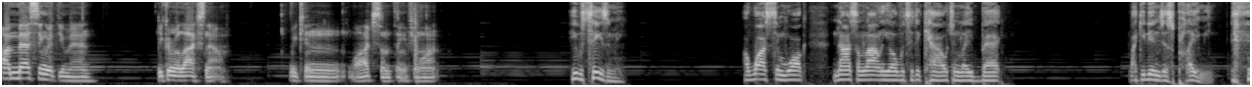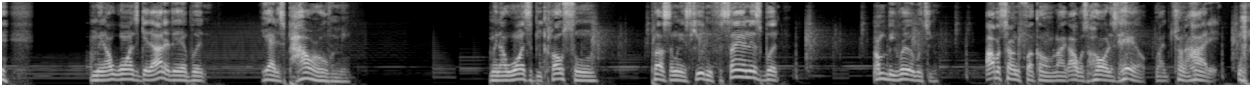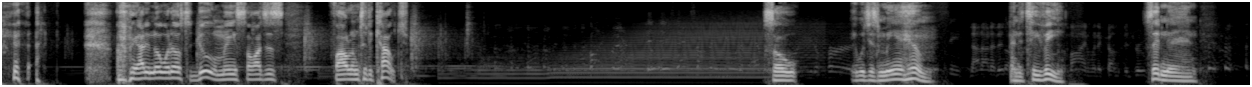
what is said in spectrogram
I'm messing with you, man. You can relax now. We can watch something if you want. He was teasing me. I watched him walk nonchalantly over to the couch and lay back. Like he didn't just play me. I mean, I wanted to get out of there, but he had his power over me. I mean, I wanted to be close to him. Plus, I mean, excuse me for saying this, but I'm gonna be real with you. I was turned the fuck on, like I was hard as hell, like trying to hide it. I mean, I didn't know what else to do. I mean, so I just followed him to the couch. So it was just me and him and the TV sitting there, and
